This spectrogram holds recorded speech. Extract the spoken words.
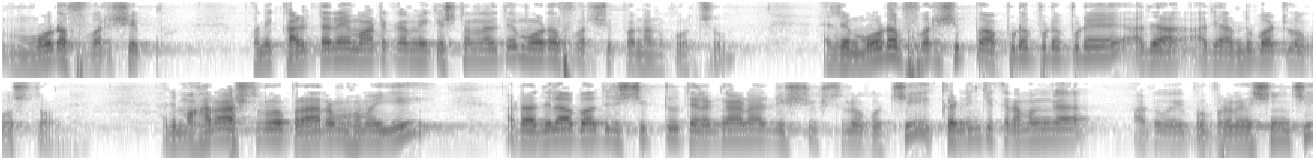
mode of worship కొన్ని కల్ట్ అనే మాటగా మీకు ఇష్టం లేకపోతే మోడ్ ఆఫ్ వర్షిప్ అని అనుకోవచ్చు. As a mode of worship అప్పుడప్పుడప్పుడే అది అది అందుబాటులోకి వస్తుంది. అది మహారాష్ట్రలో ప్రారంభమయ్యి అటు ఆదిలాబాద్ డిస్టిక్టు తెలంగాణ డిస్టిక్స్లోకి వచ్చి ఇక్కడి నుంచి క్రమంగా అటువైపు ప్రవేశించి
